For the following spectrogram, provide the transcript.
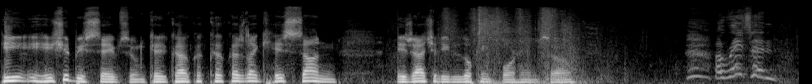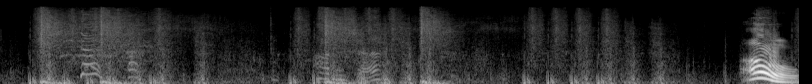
He he should be saved soon, cause, cause like his son is actually looking for him. So. Arisen! Pardon, sir. Oh.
